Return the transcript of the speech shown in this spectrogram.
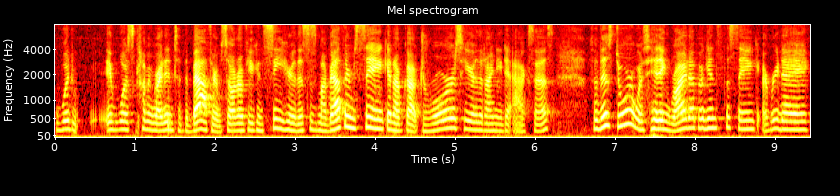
would it was coming right into the bathroom. So I don't know if you can see here this is my bathroom sink and I've got drawers here that I need to access. So this door was hitting right up against the sink every day.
